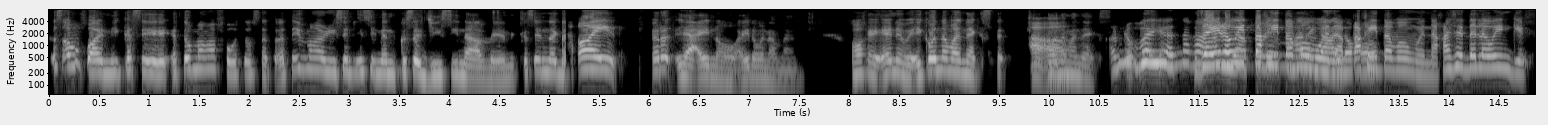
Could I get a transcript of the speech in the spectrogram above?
Tapos ang funny kasi ito mga photos na to, ito yung mga recently sinend ko sa GC namin. Kasi nag... Oy, Pero yeah, I know. I know naman. Okay, anyway, ikaw naman next. Ikaw oo. naman next. Ano ba yan? Zaira, Nakakahiya wait, pakita mo muna. ko. Pakita mo muna. Kasi dalawa yung gift.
